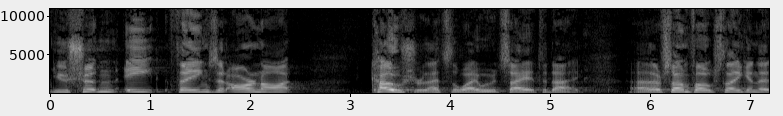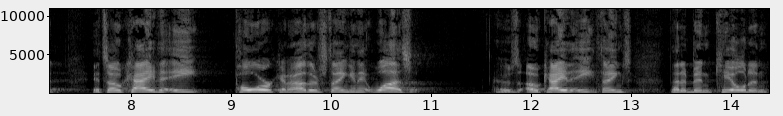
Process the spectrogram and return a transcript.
you shouldn't eat things that are not kosher. That's the way we would say it today. Uh, there's some folks thinking that it's okay to eat pork, and others thinking it wasn't. It was okay to eat things that had been killed in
